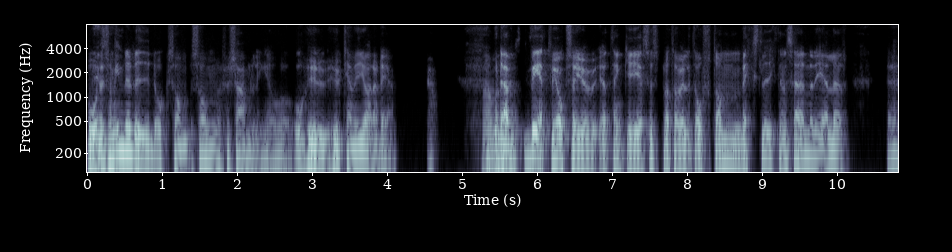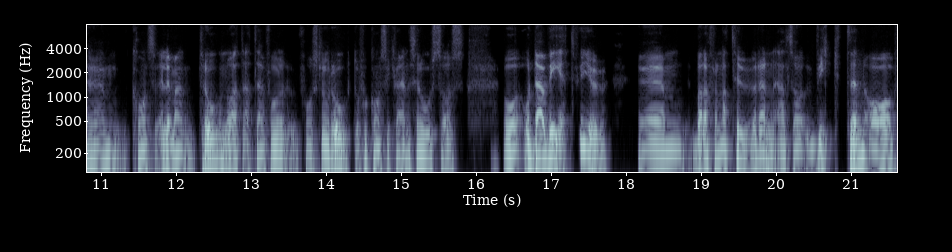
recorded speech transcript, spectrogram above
Både Just. som individ och som, som församling. Och, och hur, hur kan vi göra det? Ja, och där vet vi också ju, jag tänker Jesus pratar väldigt ofta om växtliknelser när det gäller eh, eller man, tror nog att, att den får, får slå rot och få konsekvenser hos oss. Och, och där vet vi ju, eh, bara från naturen, alltså vikten av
